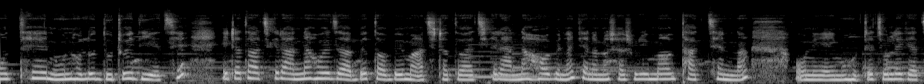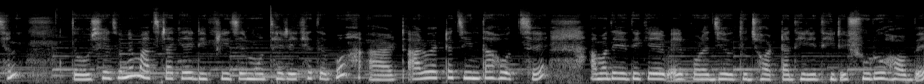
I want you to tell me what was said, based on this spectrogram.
মধ্যে নুন হলুদ দুটোই দিয়েছে। এটা তো আজকে রান্না হয়ে যাবে, তবে মাছটা তো আজকে রান্না হবে না, কেননা শাশুড়ি মাও থাকছেন না, উনি এই মুহূর্তে চলে গেছেন। তো সেই জন্য মাছটাকে ডিপ ফ্রিজের মধ্যে রেখে দেব। আর আরও একটা চিন্তা হচ্ছে, আমাদের এদিকে এরপরে যেহেতু ঝড়টা ধীরে ধীরে শুরু হবে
